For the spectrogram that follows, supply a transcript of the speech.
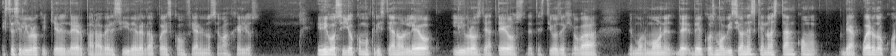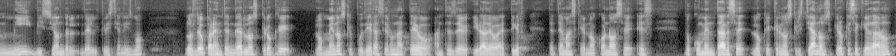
este es el libro que quieres leer para ver si de verdad puedes confiar en los evangelios. Y digo, si yo como cristiano leo libros de ateos, de testigos de Jehová, de mormones, de, cosmovisiones que no están de acuerdo con mi visión del, del cristianismo, los leo para entenderlos. Creo que lo menos que pudiera hacer un ateo antes de ir a debatir de temas que no conoce es documentarse lo que creen los cristianos. Creo que se quedaron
